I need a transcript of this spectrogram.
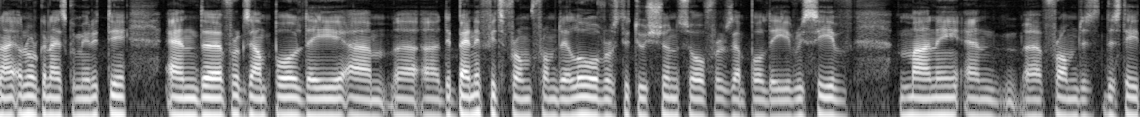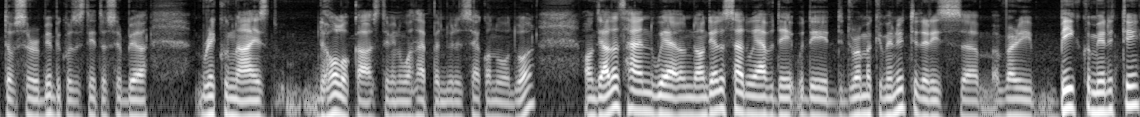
an organized community, and uh, for example, they um, uh, they benefit from from the law of restitution. So, for example, they receive money and uh, from this, the state of Serbia because the state of Serbia recognized the Holocaust, mean what happened with the Second World War. On the other hand, we have, on the other side we have the the, the Roma community that is um, a very big community.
